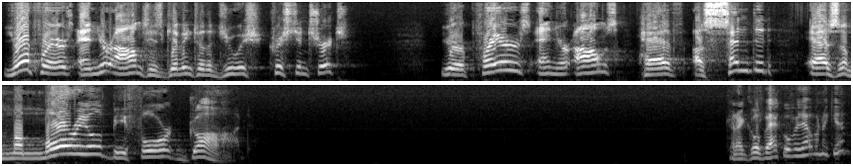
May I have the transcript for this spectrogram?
Your prayers and your alms he's giving to the Jewish Christian church. Your prayers and your alms have ascended as a memorial before God. Can I go back over that one again?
